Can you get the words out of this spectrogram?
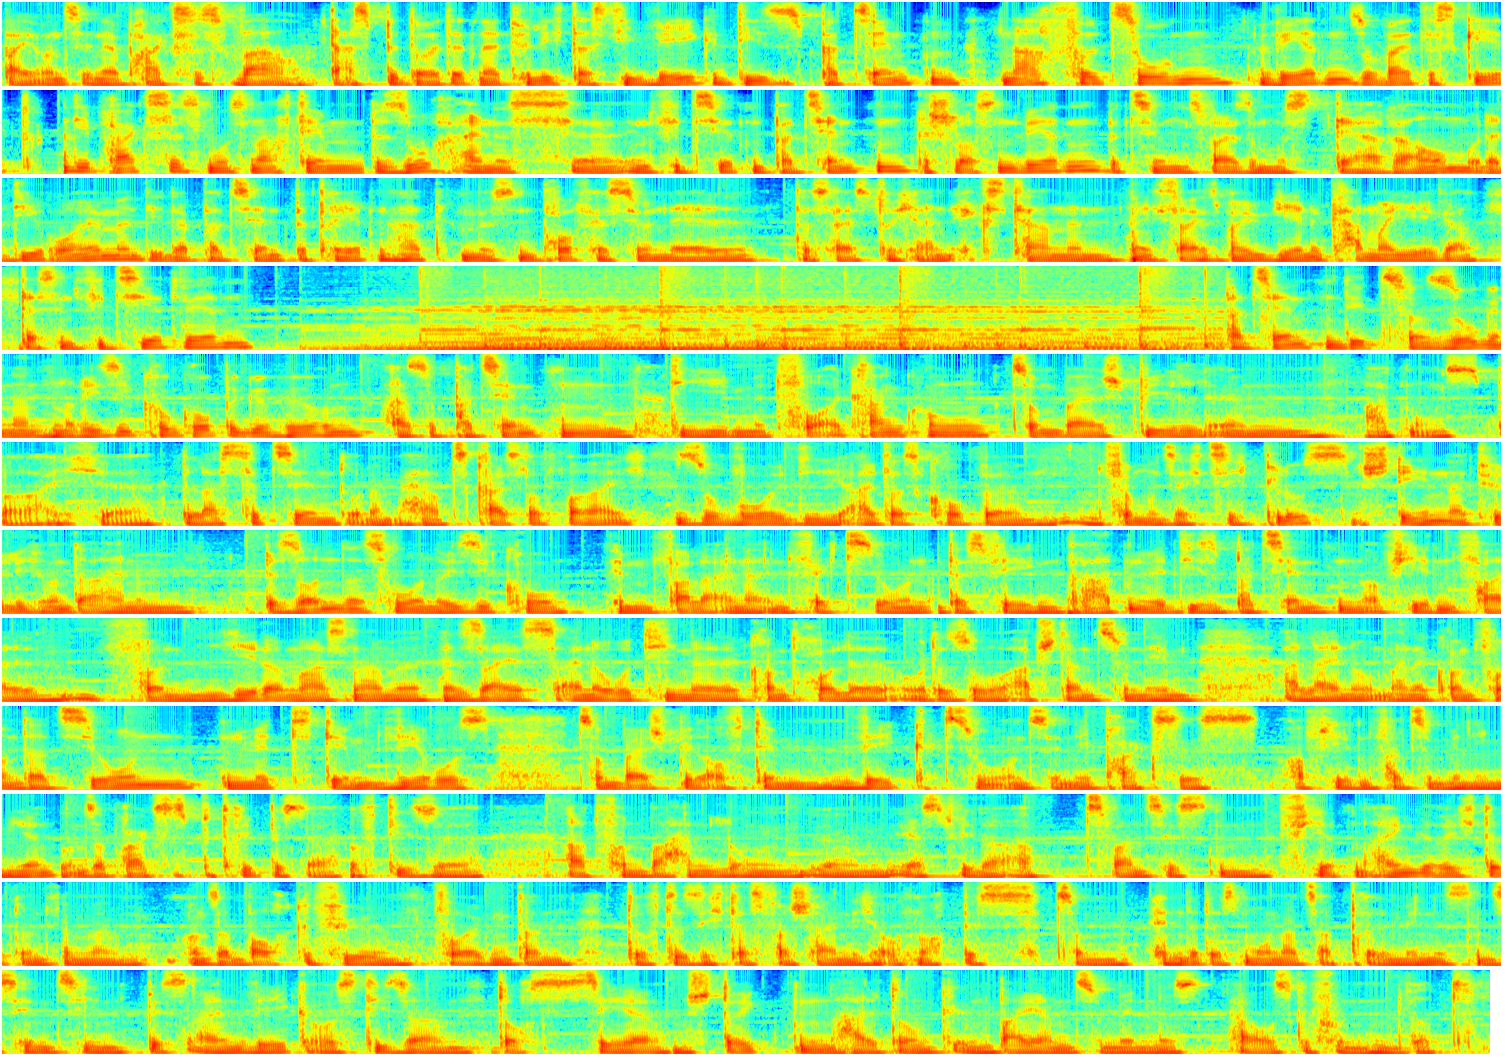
bei uns in der Praxis war. Das bedeutet natürlich, dass die Wege dieses Patienten nachvollzogen werden, soweit es geht. Die Praxis muss nach dem Besuch eines äh, infizierten Patienten geschlossen werden, beziehungsweise muss der Raum oder die Räume, die der Patient betreten hat, müssen professionell, das heißt durch einen externen, ich sage jetzt mal Hygienekammerjäger, desinfiziert werden. Patienten, die zur sogenannten Risikogruppe gehören, also Patienten, die mit Vorerkrankungen zum Beispiel im Atmungsbereich äh, belastet sind oder im Herz-Kreislauf-Bereich. Sowohl die Altersgruppe 65 plus stehen natürlich unter einem besonders hohen Risiko im Falle einer Infektion. Deswegen raten wir diese Patienten auf jeden Fall von jeder Maßnahme, sei es eine Routinekontrolle oder so, Abstand zu nehmen, alleine um eine Konfrontation mit dem Virus zum Beispiel auf dem Weg zu uns in die Praxis auf jeden Fall zu minimieren. Unser Praxisbetrieb ist ja auf diese Art von Behandlung äh, erst wieder ab 20.04. eingerichtet und wenn wir unserem Bauchgefühl folgen, dann dürfte sich das wahrscheinlich auch noch bis zum Ende des Monats April mindestens hinziehen, bis ein Weg aus dieser doch sehr strikten Haltung in Bayern zumindest herausgefunden wird.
